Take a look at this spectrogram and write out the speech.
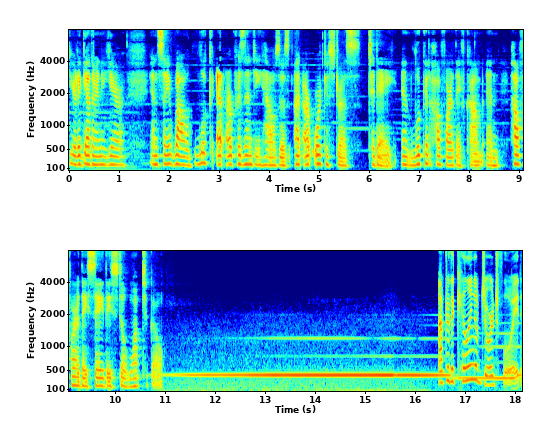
here together in a year and say, wow, look at our presenting houses, at our orchestras today, and look at how far they've come and how far they say they still want to go. After the killing of George Floyd,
